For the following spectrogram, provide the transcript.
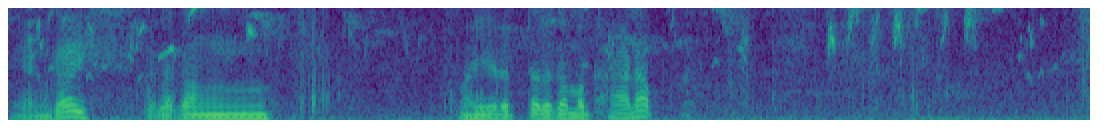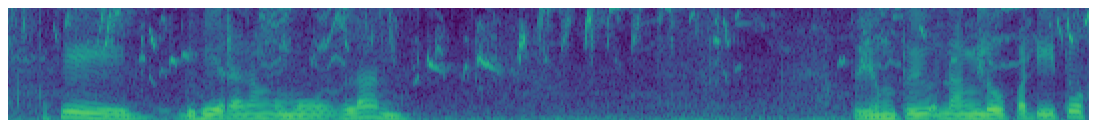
Ayan guys, talagang mahirap talaga maghanap. Kasi bihira nang umuulan. Tuyong-tuyo na ang lupa dito.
